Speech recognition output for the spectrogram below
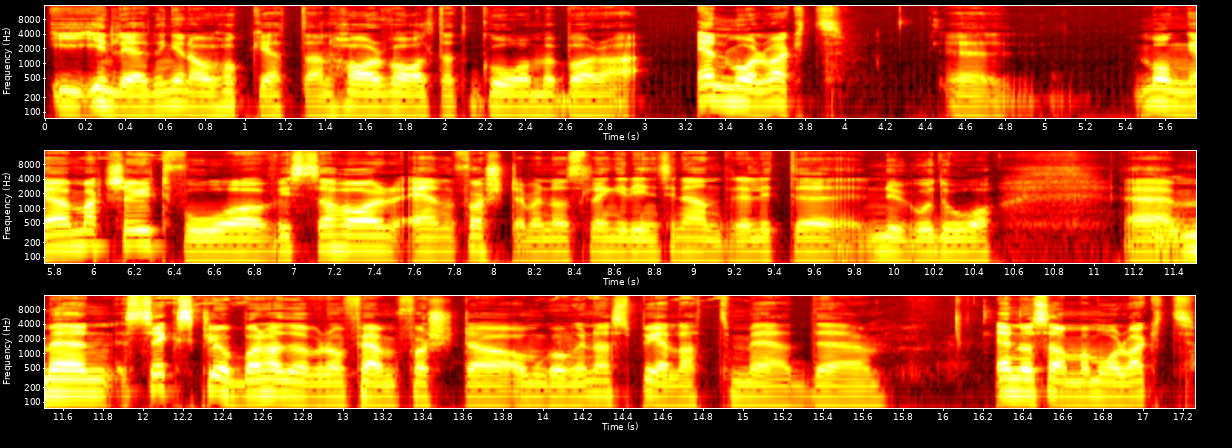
i inledningen av Hockeyettan har valt att gå med bara en målvakt. Många matchar ju två, vissa har en första men de slänger in sin andra lite nu och då. Eh, mm. Men sex klubbar hade över de fem första omgångarna spelat med eh, en och samma målvakt.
